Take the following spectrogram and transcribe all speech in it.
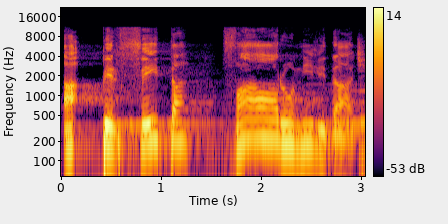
a perfeita varonilidade.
